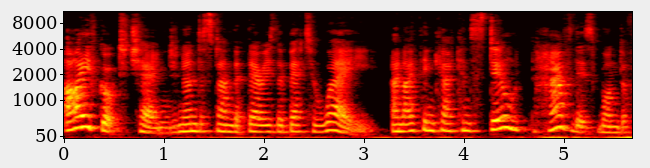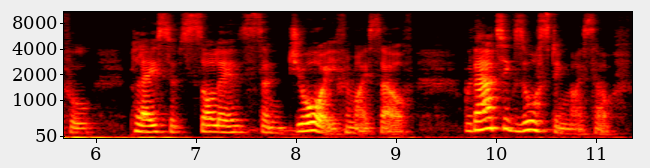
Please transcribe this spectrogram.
I've got to change and understand that there is a better way. And I think I can still have this wonderful place of solace and joy for myself without exhausting myself.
